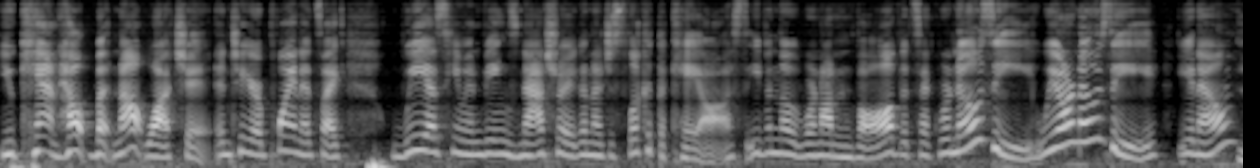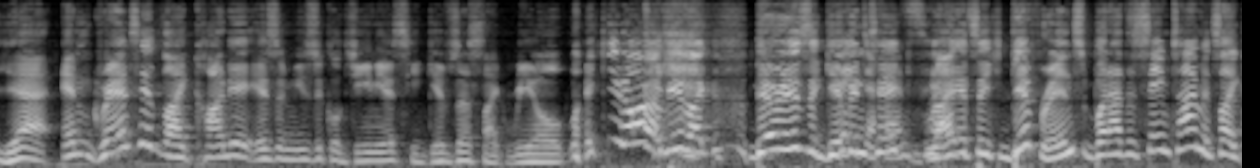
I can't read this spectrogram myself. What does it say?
you can't help but not watch it. And to your point, it's like we as human beings naturally are gonna just look at the chaos, even though we're not involved. It's like we're nosy. We are nosy, you know? Yeah, and granted, like Kanye is a musical genius. He gives us like real, like you know what I mean. Like there is a give and take, right? It's a difference, but at the same time, it's like,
